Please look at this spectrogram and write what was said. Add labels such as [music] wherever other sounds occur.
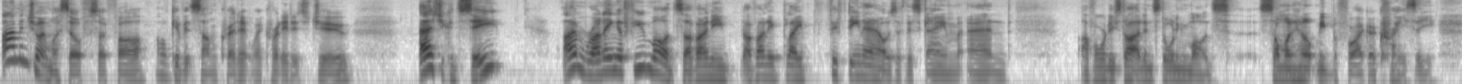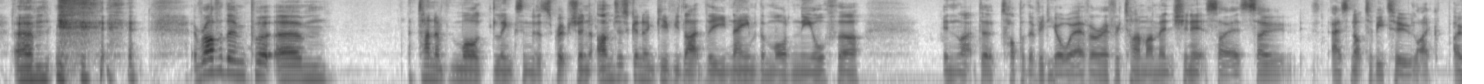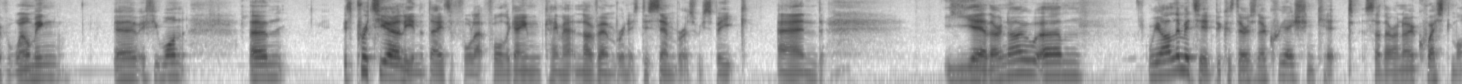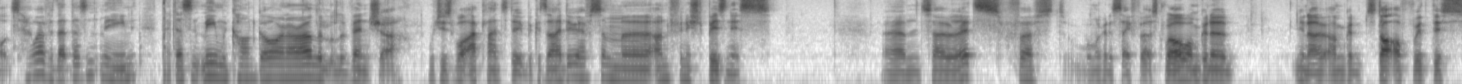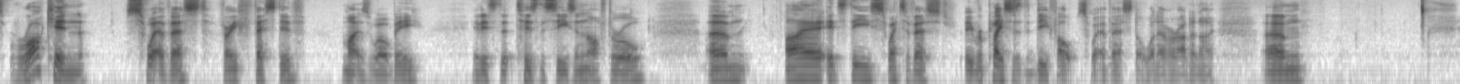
I'm enjoying myself so far. I'll give it some credit where credit is due. As you can see, I'm running a few mods. I've only I've only played 15 hours of this game and I've already started installing mods. Someone help me before I go crazy. Um, [laughs] rather than put um, a ton of mod links in the description, I'm just gonna give you like the name of the mod and the author in like the top of the video or whatever every time I mention it, so as so as not to be too like overwhelming. Uh, if you want. Um, it's pretty early in the days of Fallout 4. The game came out in November and it's December as we speak. And yeah, there are no. Um, we are limited because there is no creation kit, so there are no quest mods. However, that doesn't mean that doesn't mean we can't go on our own little adventure, which is what I plan to do because I do have some uh, unfinished business. Um, so let's first. What am I going to say first? Well, I'm going to, you know, I'm going to start off with this rockin' sweater vest, very festive might as well be. It is that tis the season after all. Um, I it's the sweater vest. It replaces the default sweater vest or whatever. I don't know. Um,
